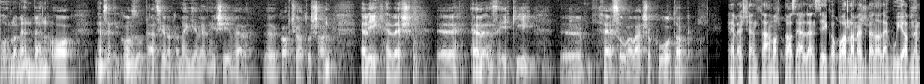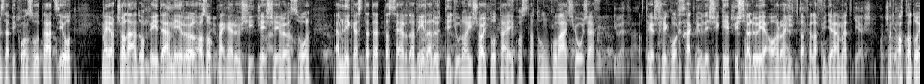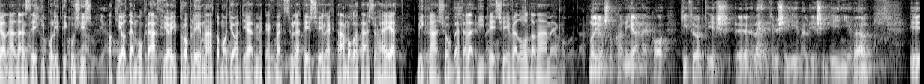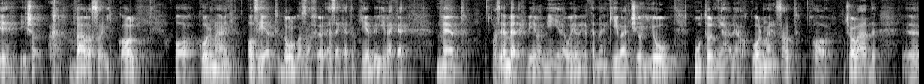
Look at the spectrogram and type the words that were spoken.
parlamentben a nemzeti konzultációnak a megjelenésével kapcsolatosan elég heves ellenzéki felszólalások voltak. Hevesen támadta az ellenzék a parlamentben a legújabb nemzeti konzultációt, mely a családok védelméről, azok megerősítéséről szól, emlékeztetett a szerda délelőtti gyulai sajtótájékoztatón Kovács József. A térség országgyűlési képviselője arra hívta fel a figyelmet, hogy akad olyan ellenzéki politikus is, aki a demográfiai problémát a magyar gyermekek megszületésének támogatása helyett migránsok betelepítésével oldaná meg. Nagyon sokan élnek a kitöltés lehetőségével és igényével, és a válaszaikkal a kormány azért dolgozza fel ezeket a kérdőíveket, mert az emberek véleményére olyan értelemben kíváncsi, hogy jó úton jár-e a kormányzat a család ö,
